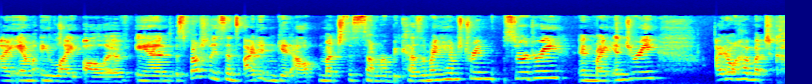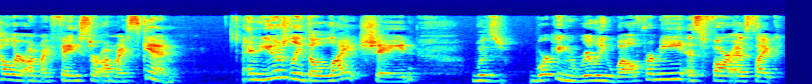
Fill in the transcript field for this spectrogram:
I am a light olive and especially since I didn't get out much this summer because of my hamstring surgery and my injury, I don't have much color on my face or on my skin. And usually the light shade was working really well for me as far as like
